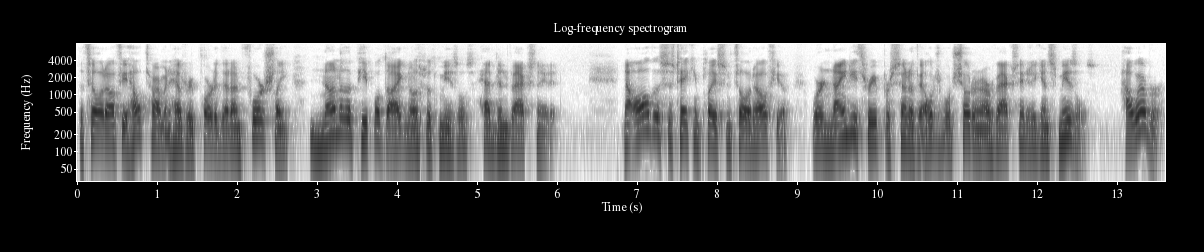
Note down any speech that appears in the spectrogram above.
The Philadelphia Health Department has reported that unfortunately none of the people diagnosed with measles had been vaccinated. Now, all this is taking place in Philadelphia, where 93% of eligible children are vaccinated against measles. However,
